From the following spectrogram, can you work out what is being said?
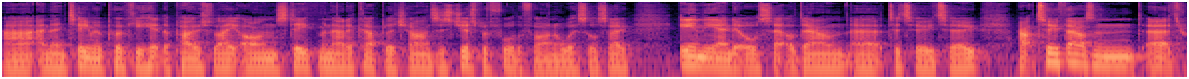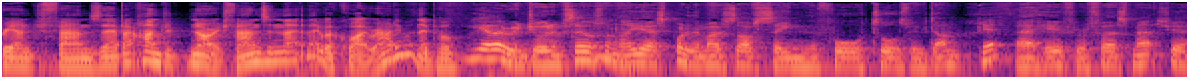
uh, and then Teemu Pukki hit the post late on. Steedman had a couple of chances just before the final whistle. So in the end, it all settled down uh, to two-two. About 2,300 fans there, about 100 Norwich fans, and they, they were quite rowdy, weren't they, Paul? Yeah, they were enjoying themselves, weren't they? Yeah, it's probably the most I've seen in the four tours we've done. Yeah. Uh, here for a first match. Yeah.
